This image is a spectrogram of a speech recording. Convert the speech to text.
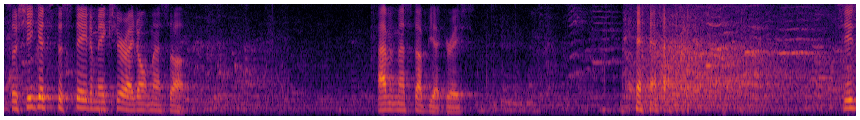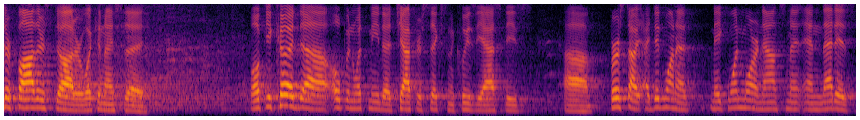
So she gets to stay to make sure I don't mess up. I haven't messed up yet, Grace. She's her father's daughter. What can I say? Well, if you could uh, open with me to chapter 6 in Ecclesiastes. Uh, first, I, I did want to make one more announcement, and that is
